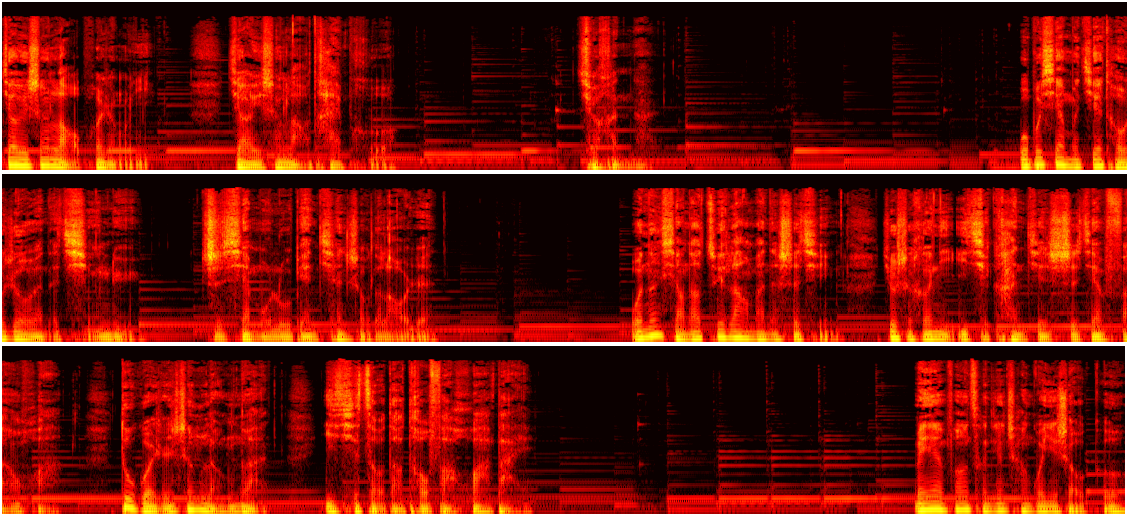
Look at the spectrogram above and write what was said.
叫一声老婆容易，叫一声老太婆却很难。我不羡慕街头热吻的情侣，只羡慕路边牵手的老人。我能想到最浪漫的事情，就是和你一起看尽世间繁华，度过人生冷暖，一起走到头发花梅艳芳曾经唱过一首歌：“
